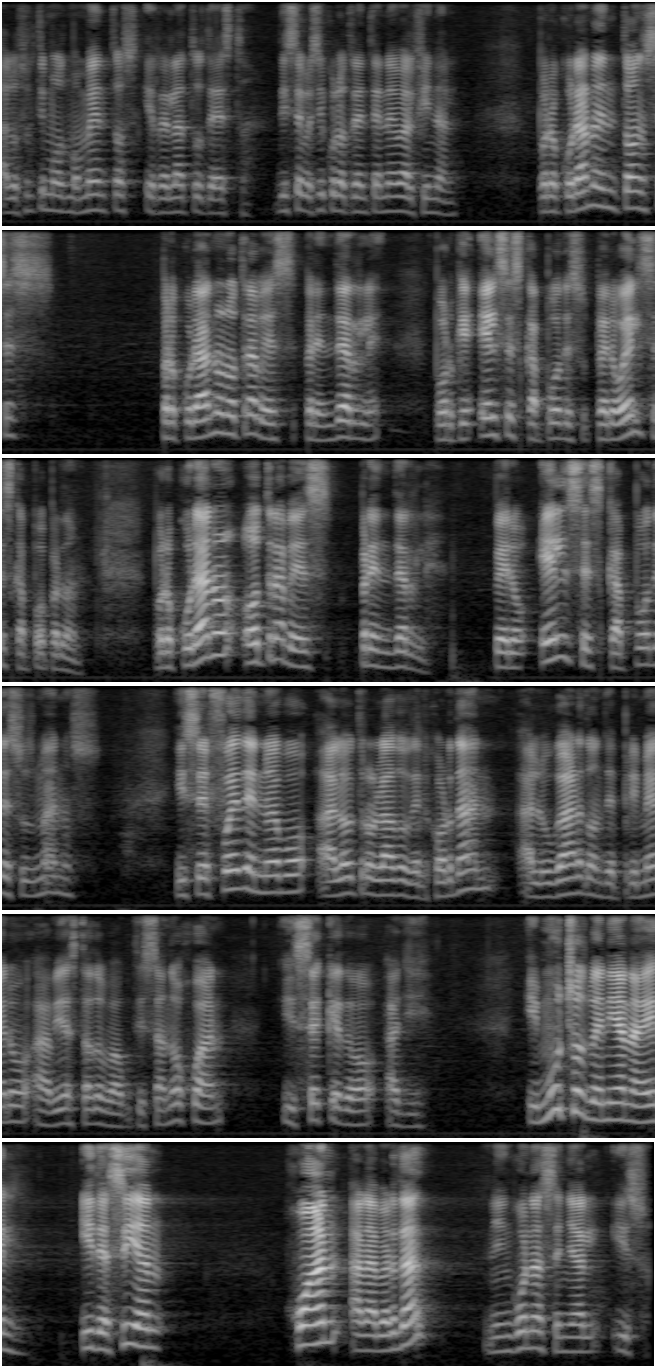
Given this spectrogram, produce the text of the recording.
a los últimos momentos y relatos de esto. Dice el versículo 39 al final. Procuraron entonces, procuraron otra vez prenderle, porque él se escapó de su, pero él se escapó, perdón. Procuraron otra vez prenderle, pero él se escapó de sus manos y se fue de nuevo al otro lado del Jordán, al lugar donde primero había estado bautizando Juan, y se quedó allí. Y muchos venían a él y decían, Juan, a la verdad, ninguna señal hizo.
